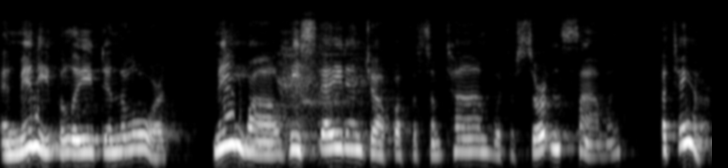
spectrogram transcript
and many believed in the Lord. Meanwhile, he stayed in Joppa for some time with a certain Simon, a tanner.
